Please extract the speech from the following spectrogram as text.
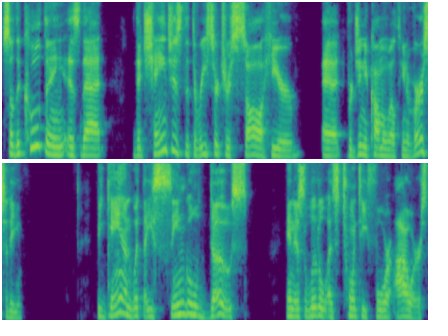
So the cool thing is that the changes that the researchers saw here at Virginia Commonwealth University began with a single dose in as little as 24 hours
